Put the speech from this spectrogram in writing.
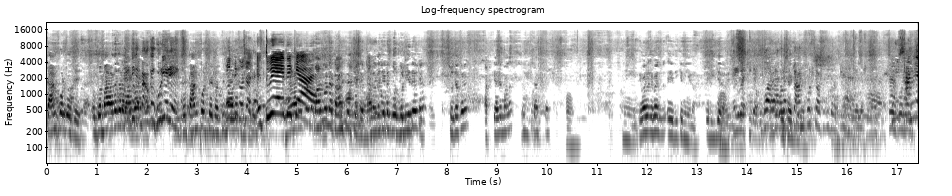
টান পড়বে ওকে টান পড়ছে এটা তুই তুই এইদিকে পারব না টান পড়ছে এটা গলিয়ে দে সোজা করে আটকে আছে মালা। এবার এবার এইদিকে নিয়ে না এদিকে নাও এইবার ঠিক আছে। সামনে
